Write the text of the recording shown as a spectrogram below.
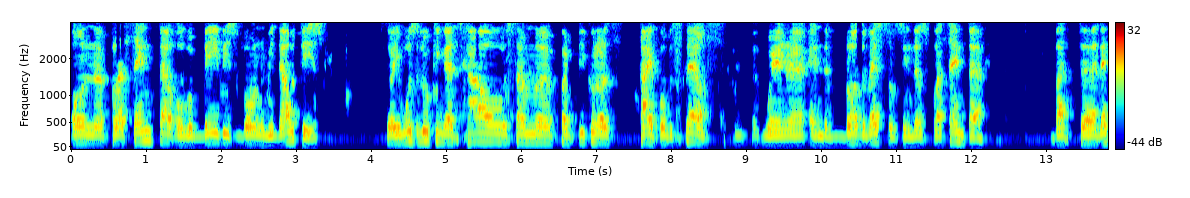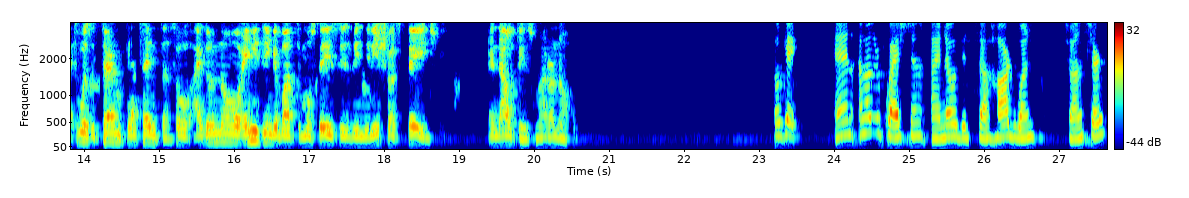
on placenta of babies born with autism. So he was looking at how some uh, particular type of cells were uh, and the blood vessels in those placenta but uh, that was a term placenta. So I don't know anything about mosaicism in the initial stage and autism. I don't know. Okay. And another question. I know it's a hard one to answer.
